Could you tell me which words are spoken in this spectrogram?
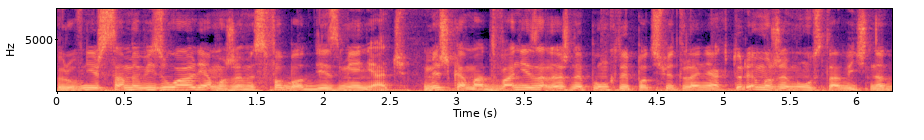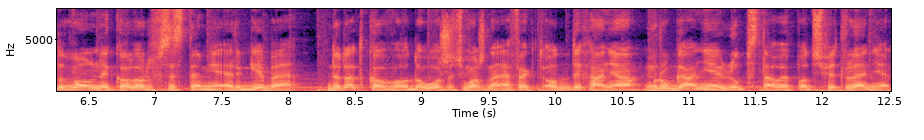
Również same wizualia możemy swobodnie zmieniać. Myszka ma dwa niezależne punkty podświetlenia, które możemy ustawić na dowolny kolor w systemie RGB. Dodatkowo dołożyć można efekt oddychania, mruganie lub stałe podświetlenie.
